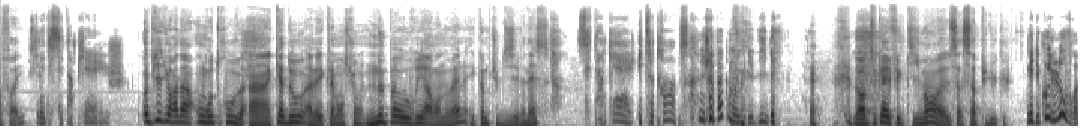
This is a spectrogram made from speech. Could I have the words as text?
à fait. Parce qu'il a dit c'est un piège. Au pied du radar, on retrouve un cadeau avec la mention ne pas ouvrir avant Noël. Et comme tu le disais, Vanessa. C'est un piège. It's a trap. Je sais pas comment il le dit, mais. Mais en tout cas, effectivement, euh, ça, ça pue du cul. Mais du coup, il l'ouvre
